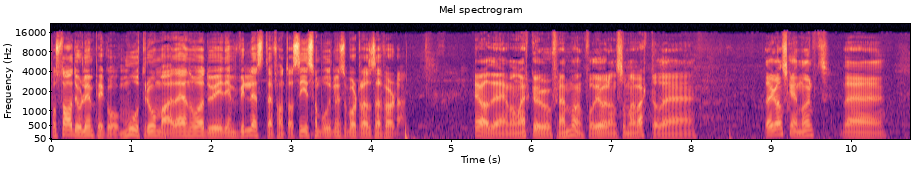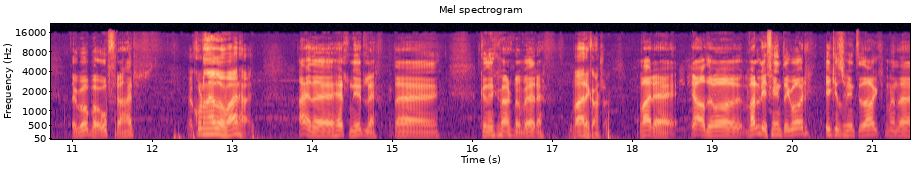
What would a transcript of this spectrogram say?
på Stadio Olympico, mot Roma. Det er noe du i din villeste fantasi som Bodø-Glimt-supporter hadde sett for deg? Ja, det, man merker jo fremgang på de årene som har vært, og det, det er ganske enormt. Det, det går bare opp fra her. Hvordan er det å være her? Nei, det er helt nydelig. Det kunne ikke vært noe bedre. Været, kanskje? Været, ja, det var veldig fint i går. Ikke så fint i dag, men det,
